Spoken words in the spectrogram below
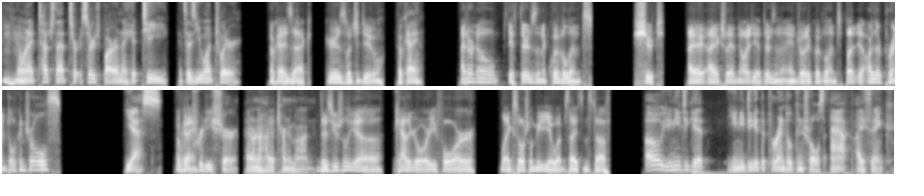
Mhm. and when I touch that ter- search bar and I hit T, it says you want Twitter. Okay, Zach. Here's what you do. Okay. I don't know if there's an equivalent. Shoot. I, I actually have no idea if there's an Android equivalent, but are there parental controls? Yes. Okay. I'm pretty sure. I don't know how to turn them on. There's usually a category for like social media websites and stuff. Oh, you need to get you need to get the parental controls app, I think.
